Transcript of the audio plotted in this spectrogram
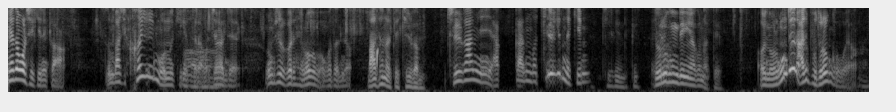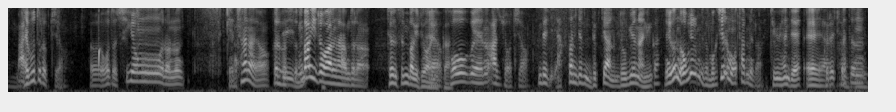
해동을 시키니까 쓴맛이 거의 못 느끼겠더라고요. 어. 제가 이제 음식을 그래 해 먹어 보거든요. 맛은 어때? 질감? 질감이 약간 뭐 질긴 느낌? 질긴 느낌. 노루궁뎅이하고는 어때요? 어, 노르공대는 아주 부드러운 거고요. 많이 부드럽죠. 어, 이것도 식용으로는 괜찮아요. 그리고 근데 이- 쓴박이 좋아하는 사람들은 전 쓴박이 예, 좋아하니까. 고거에는 아주 좋죠. 근데 약간 좀 늙지 않은 녹연 아닌가? 이건 녹유입니다. 먹지를 못합니다. 지금 현재. 예, 예. 그렇죠. 하여튼 음.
